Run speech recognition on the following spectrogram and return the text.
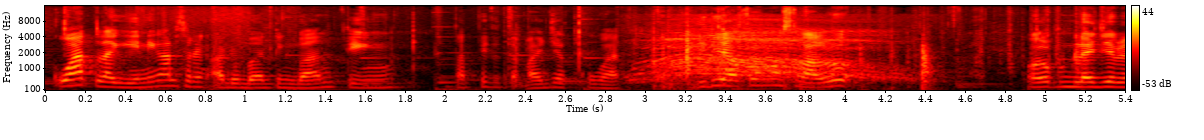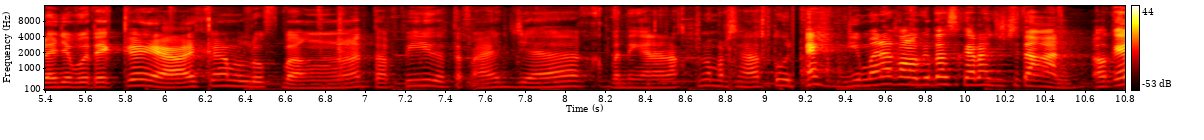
Kuat lagi ini kan sering adu banting-banting, tapi tetap aja kuat. Jadi aku emang selalu Walaupun belanja-belanja buat Eke ya, kan love banget, tapi tetap aja kepentingan anak itu nomor satu. Eh, gimana kalau kita sekarang cuci tangan, oke?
